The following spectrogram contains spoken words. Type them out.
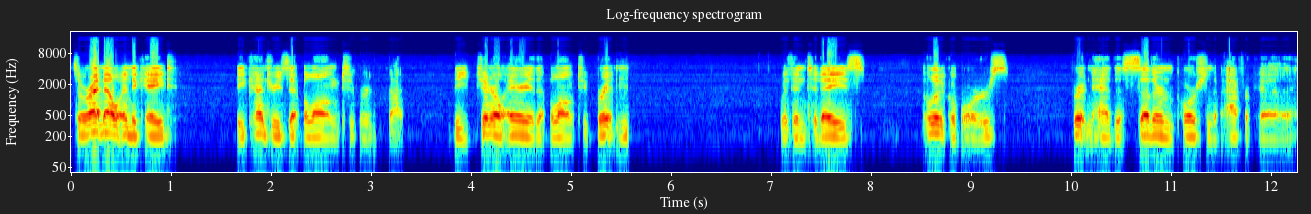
So right now we'll indicate the countries that belong to, or not, the general area that belonged to Britain within today's political borders. Britain had this southern portion of Africa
